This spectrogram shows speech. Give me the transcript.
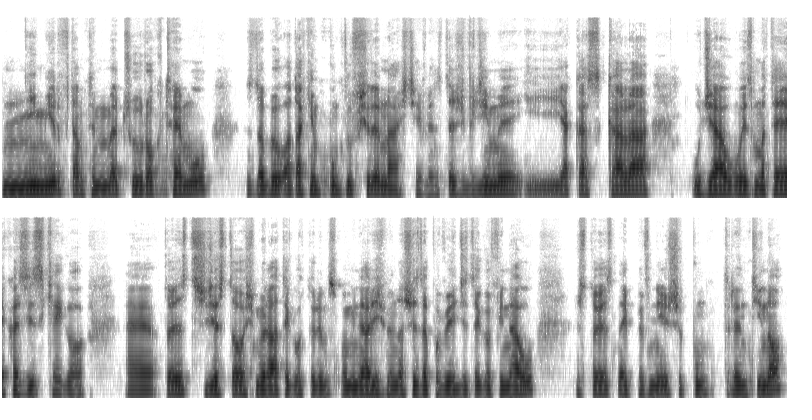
Nimir w tamtym meczu rok temu zdobył atakiem punktów 17, więc też widzimy jaka skala udziału jest Mateja Kazilskiego. E, To jest 38-latek, o którym wspominaliśmy w naszej zapowiedzi tego finału, że to jest najpewniejszy punkt Trentino.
